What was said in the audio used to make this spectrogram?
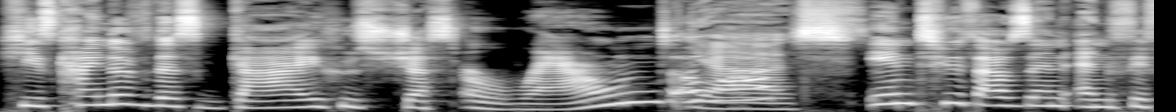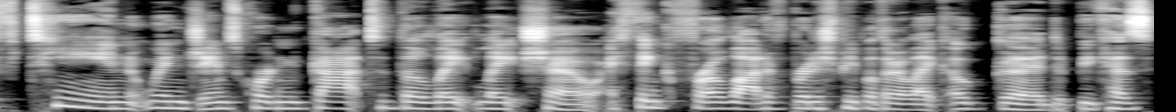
He's kind of this guy who's just around a Yes. lot. In 2015, when James Corden got to the Late Late Show, I think for a lot of British people, they're like, oh, good, because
